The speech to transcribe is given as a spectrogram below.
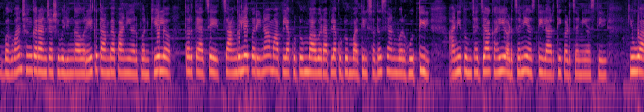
भगवान शंकरांच्या शिवलिंगावर एक तांब्या पाणी अर्पण केलं तर त्याचे चांगले परिणाम आपल्या कुटुंबावर आपल्या कुटुंबातील सदस्यांवर होतील आणि तुमच्या ज्या काही अडचणी असतील आर्थिक अडचणी असतील किंवा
